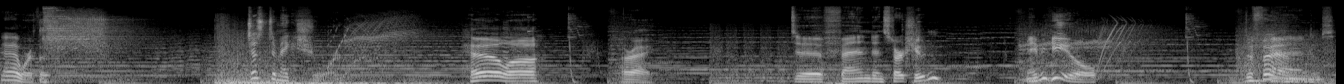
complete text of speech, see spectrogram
Yeah, worth it. Just to make sure. Hella. All right. Defend and start shooting? Maybe? Heal. Defend.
